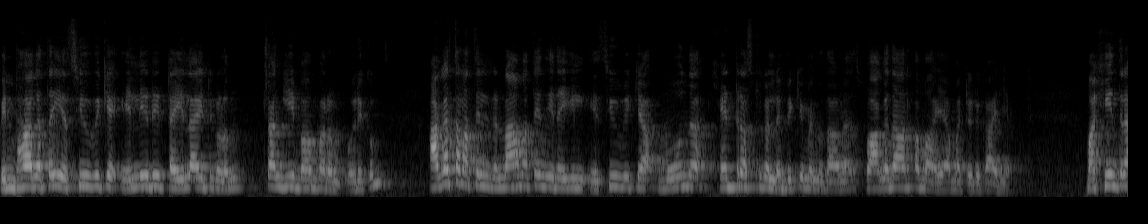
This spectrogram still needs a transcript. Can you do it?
പിൻഭാഗത്ത് എസ് യു വിക്ക് എൽ ഇ ഡി ടൈലൈറ്റുകളും ചങ്കി ബമ്പറും ഒരുക്കും. അകത്തളത്തിൽ രണ്ടാമത്തെ നിരയിൽ എസ് യു വിക്ക് മൂന്ന് ഹെഡ് റെസ്റ്റുകൾ ലഭിക്കുമെന്നതാണ് സ്വാഗതാർഹമായ മറ്റൊരു കാര്യം. Mahindra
